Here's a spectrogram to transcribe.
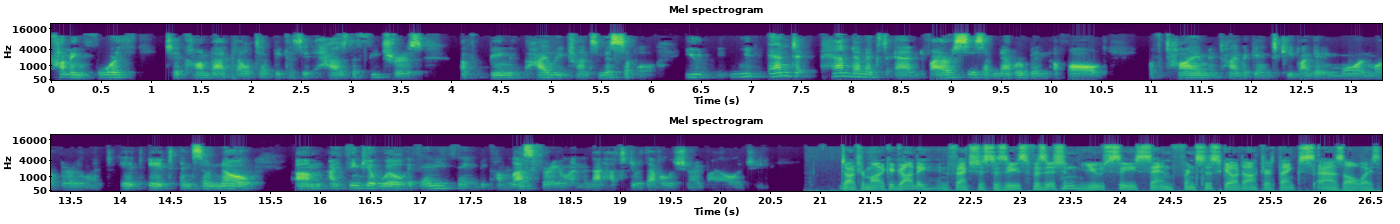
coming forth to combat Delta because it has the features of being highly transmissible. You we end pandemics end. Viruses have never been evolved of time and time again to keep on getting more and more virulent. It it and so no, um, I think it will, if anything, become less virulent, and that has to do with evolutionary biology. Dr. Monica Gandhi, infectious disease physician, UC San Francisco. Doctor, thanks as always.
